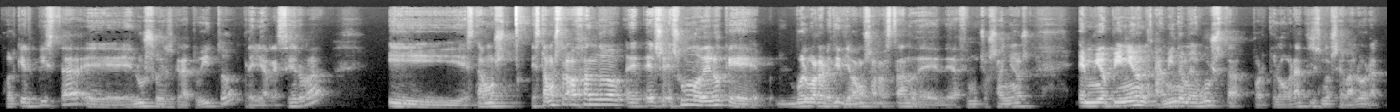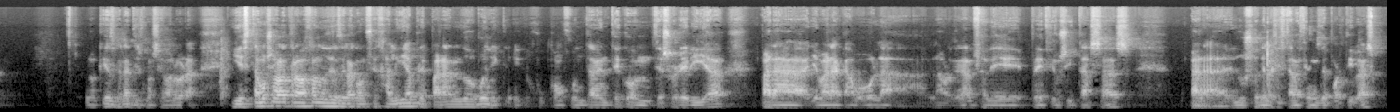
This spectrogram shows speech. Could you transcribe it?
Cualquier pista, eh, el uso es gratuito, previa reserva, y estamos, estamos trabajando, eh, es, un modelo que, vuelvo a repetir, llevamos arrastrando de, hace muchos años. En mi opinión, a mí no me gusta porque lo gratis no se valora. Lo que es gratis no se valora. Y estamos ahora trabajando desde la concejalía preparando, bueno, conjuntamente con tesorería, para llevar a cabo la ordenanza de precios y tasas para el uso de las instalaciones deportivas,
